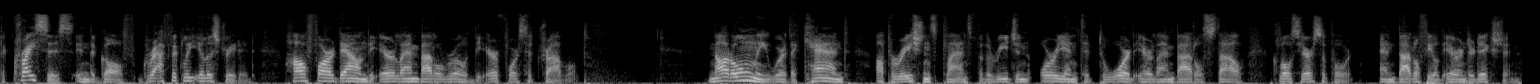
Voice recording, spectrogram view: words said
The crisis in the Gulf graphically illustrated how far down the air-land battle road the Air Force had traveled. Not only were the canned operations plans for the region oriented toward airland battle style close air support and battlefield air interdiction,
